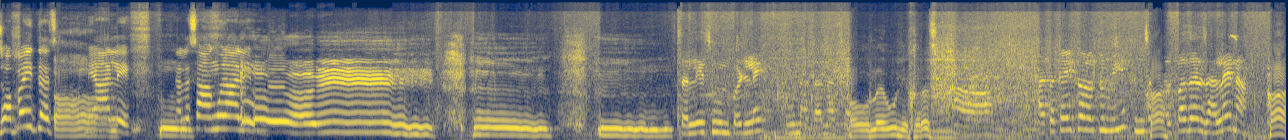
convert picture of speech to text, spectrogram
झोपा इथंच मी आले त्याला सांगून आले. तर लयच ऊन पडलंय. ऊन आता ना. हो लय ऊन आहे खरंच. हा. आता काय करा तुम्ही? तुमचा हा. पगार झालाय ना? हा.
